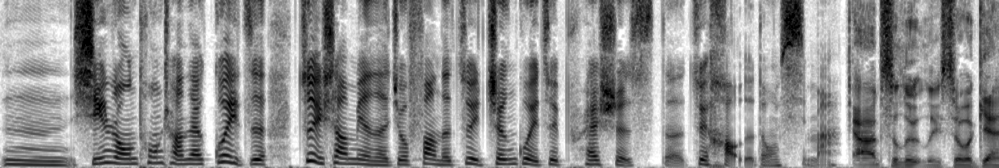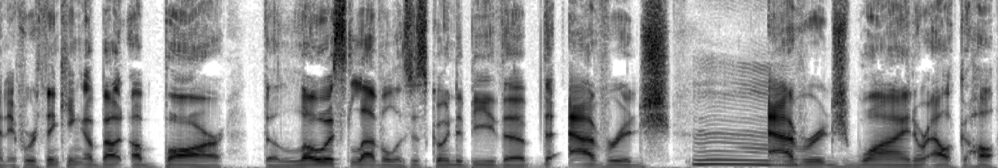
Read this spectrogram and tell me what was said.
嗯，形容通常在柜子最上面呢，就放的最珍贵、最 precious 的、最好的东西嘛。 Absolutely. So again, if we're thinking about a bar, the lowest level is just going to be the the average average wine or alcohol.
